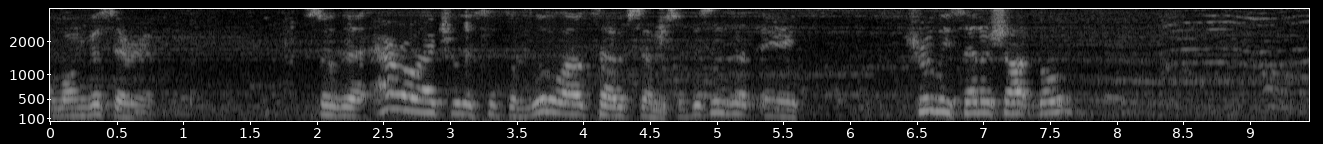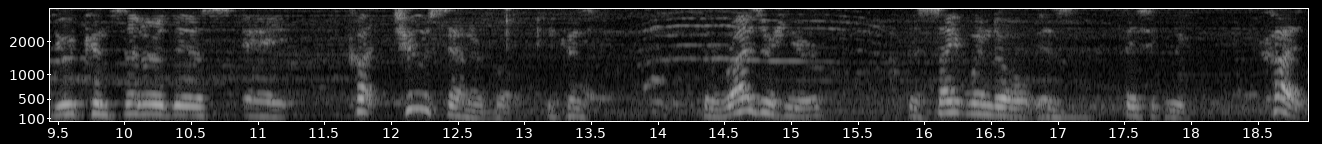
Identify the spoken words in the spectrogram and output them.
along this area. So the arrow actually sits a little outside of center. So this isn't a truly center shot bow. You would consider this a cut to center bow because the riser here, the sight window is basically cut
